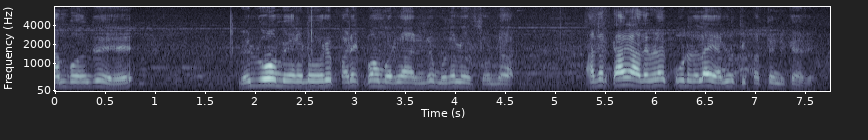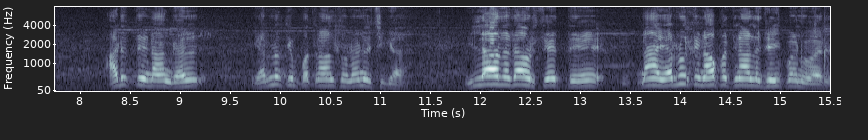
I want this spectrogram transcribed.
நம்ம வந்து வெல்வோம் இரநூறு படைப்போம் வரலாறு என்று முதல்வர் சொன்னார். அதற்காக அதை விட கூடுதலாக இரநூத்தி பத்து இருக்காரு. அடுத்து நாங்கள் இரநூத்தி முப்பத்தி நாலு சொன்னோன்னு வச்சுக்க இல்லாததாக அவர் சேர்த்து நான் இரநூத்தி நாற்பத்தி நாலில் ஜெயிப்பேன்னுவார்.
